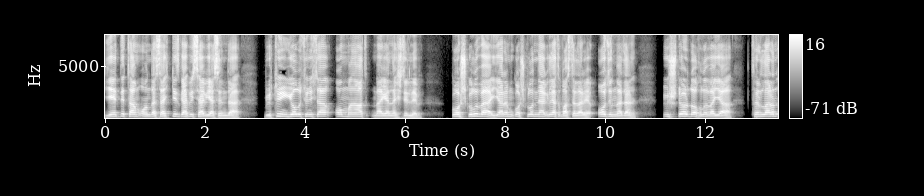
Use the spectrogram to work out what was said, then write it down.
7,8 qəpik səviyyəsində, bütün yol üçün isə 10 manat müəyyənləşdirilib. Qoşqulu və yarım qoşqulu nəqliyyat vasitələri, o cümlədən 3-4 oxlu və ya tırların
